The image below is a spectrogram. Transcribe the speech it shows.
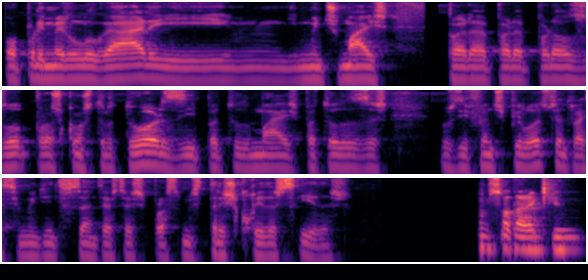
para o primeiro lugar e, e muitos mais para, para, para, os, para os construtores e para tudo mais, para todos os, os diferentes pilotos, portanto vai ser muito interessante estas próximas três corridas seguidas. Vamos só dar aqui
